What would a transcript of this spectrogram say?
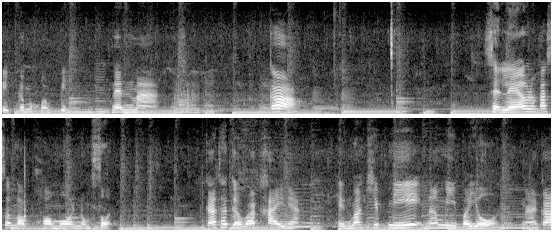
ปิดก็ไม่ควรปิดแน่นมากนะคะ ก็เสร็จแล้วนะคะสำหรับฮอร์โมนนมสด ก็ถ้าเกิดว่าใครเนี่ยเห็นว่าคลิปนี้นะมีประโยชน์นะก็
